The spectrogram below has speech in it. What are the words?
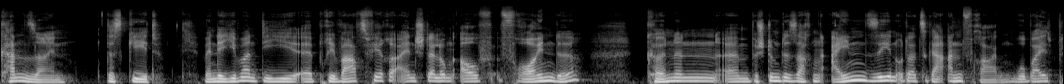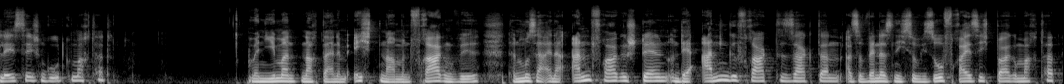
Kann sein. Das geht. Wenn dir jemand die äh, Privatsphäre-Einstellung auf Freunde können ähm, bestimmte Sachen einsehen oder sogar anfragen. Wobei PlayStation gut gemacht hat. Wenn jemand nach deinem Echtnamen fragen will, dann muss er eine Anfrage stellen und der Angefragte sagt dann, also wenn er es nicht sowieso frei sichtbar gemacht hat,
